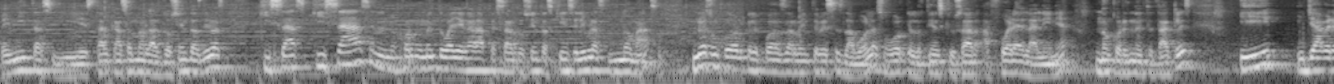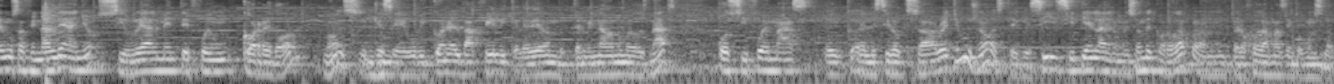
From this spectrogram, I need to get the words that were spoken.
penitas y está alcanzando las 200 libras. Quizás, quizás en el mejor momento va a llegar a pesar 215 libras, no más. No es un jugador que le puedas dar 20 veces la bola, es un jugador que lo tienes que usar afuera de la línea, no corriendo entre tacles. Y ya veremos a final de año si realmente fue un corredor, ¿no? Es, que se ubicó en el backfield y que le dieron determinado número de snaps o si fue más el, estilo que usaba Reggie Bush, ¿no? Este, que sí, sí tiene la denominación de corredor, pero, pero juega más bien como un slot.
